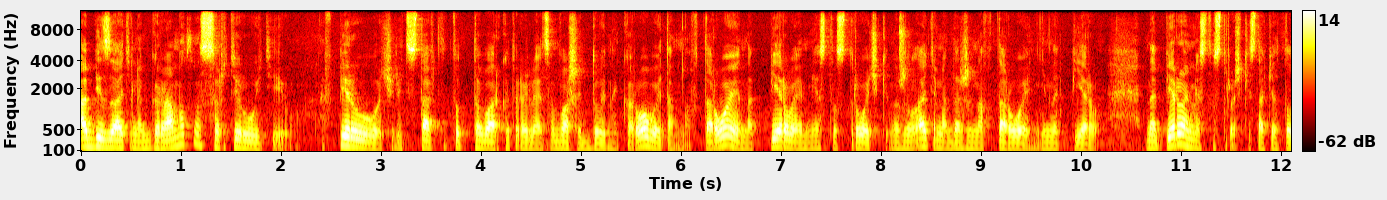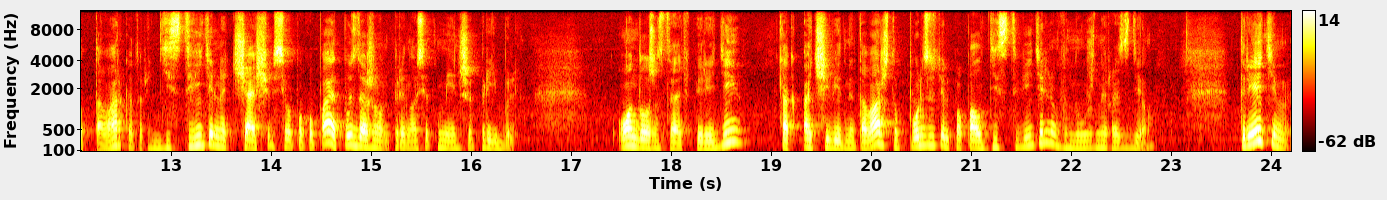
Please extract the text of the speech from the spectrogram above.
обязательно грамотно сортируйте его. В первую очередь ставьте тот товар, который является вашей дойной коровой, там на второе, на первое место строчки, но желательно даже на второе, не на первое. На первое место строчки ставьте тот товар, который действительно чаще всего покупает, пусть даже он приносит меньше прибыли. Он должен стоять впереди, как очевидный товар, чтобы пользователь попал действительно в нужный раздел. Третьим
